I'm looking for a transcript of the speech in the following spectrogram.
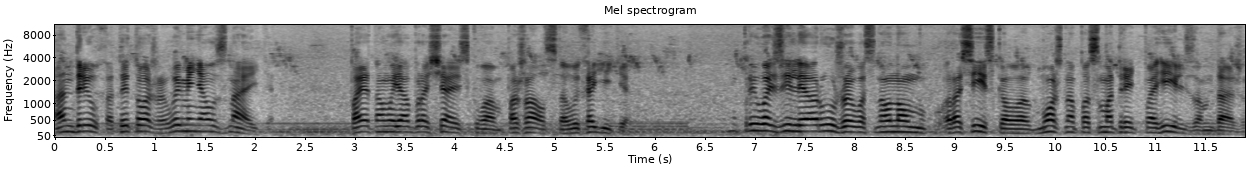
Андрюха, ты тоже, вы меня узнаете. Поэтому я обращаюсь к вам, пожалуйста, выходите. Ну, Привозили оружие в основном российского, можно посмотреть по гильзам даже.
